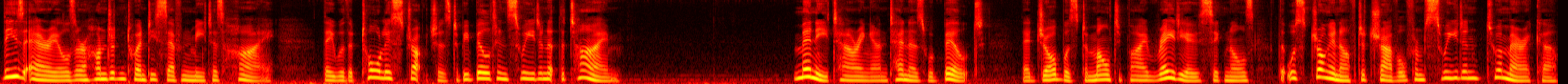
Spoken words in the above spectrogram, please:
These aerials are 127 metres high. They were the tallest structures to be built in Sweden at the time. Many towering antennas were built. Their job was to multiply radio signals that were strong enough to travel from Sweden to America.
